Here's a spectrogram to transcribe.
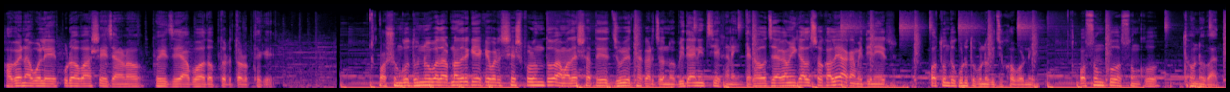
হবে না বলে পূর্বাভাসে জানানো হয়েছে আবহাওয়া দপ্তরের তরফ থেকে। অসংখ্য ধন্যবাদ আপনাদেরকে একেবারে শেষ পর্যন্ত আমাদের সাথে জুড়ে থাকার জন্য। বিদায় নিচ্ছি এখানেই। দেখা হচ্ছে আগামীকাল সকালে আগামী দিনের অত্যন্ত গুরুত্বপূর্ণ কিছু খবর নেই অসংখ্য অসংখ্য ধন্যবাদ।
